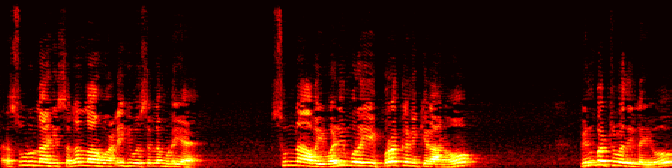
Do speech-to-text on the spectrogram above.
ரசூலுல்லாஹி சல்லல்லாஹு அழகி வசல்லமுடைய சுன்னாவை வழிமுறையை புறக்கணிக்கிறானோ பின்பற்றுவதில்லையோ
